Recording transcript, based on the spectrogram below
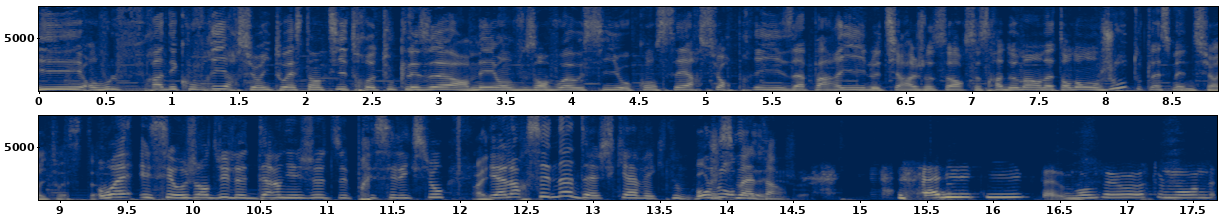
Et on vous le fera découvrir sur It West un titre toutes les heures, mais on vous envoie aussi au concert surprise à Paris. Le tirage au sort, ce sera demain. En attendant, on joue toute la semaine sur It West. Ouais, et c'est aujourd'hui le dernier jeu de présélection. Et alors, c'est Nadège qui est avec nous Bonjour euh, ce Nadège. matin. Salut l'équipe, bonjour tout le monde.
